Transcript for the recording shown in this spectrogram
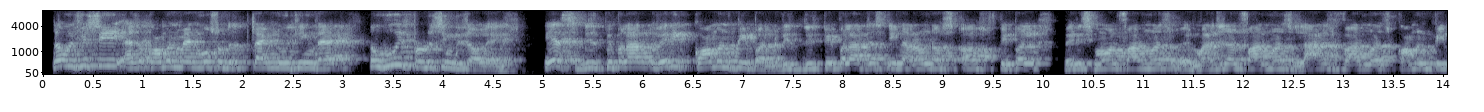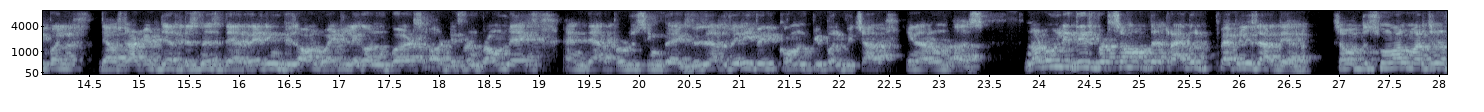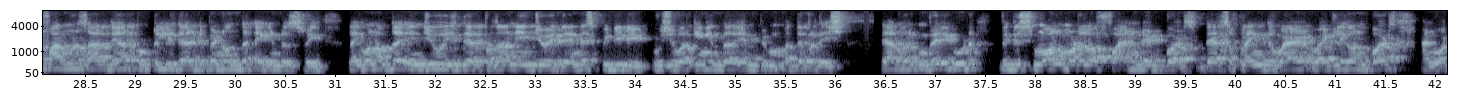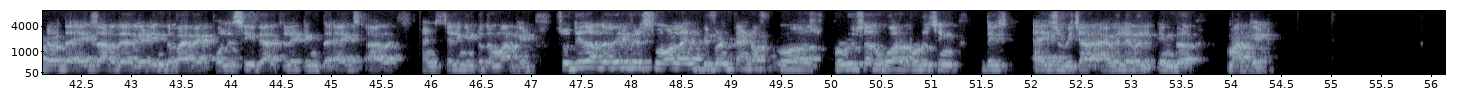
Now, if you see as a common man, most of the time we think that, now who is producing these all eggs? Yes, these people are very common people. These people are just in around us of people, very small farmers, eh, marginal farmers, large farmers, common people. They have started their business. They are rearing these all white leghorn birds or different brown eggs, and they are producing the eggs. These are very, very common people which are in around us. Not only this, but some of the tribal families are there some of the small marginal farmers are they are totally they are depend on the egg industry. Like one of the NGO is there, PRADAN NGO is the NSPDD, which is working in the MP Madhya Pradesh. They are working very good with this small model of 500 birds. They are supplying the white, white leghorn birds, and whatever the eggs are, they are getting the buyback policy. They are collecting the eggs are, and selling into the market. So these are the very very small and different kind of uh, producer who are producing these eggs which are available in the market.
